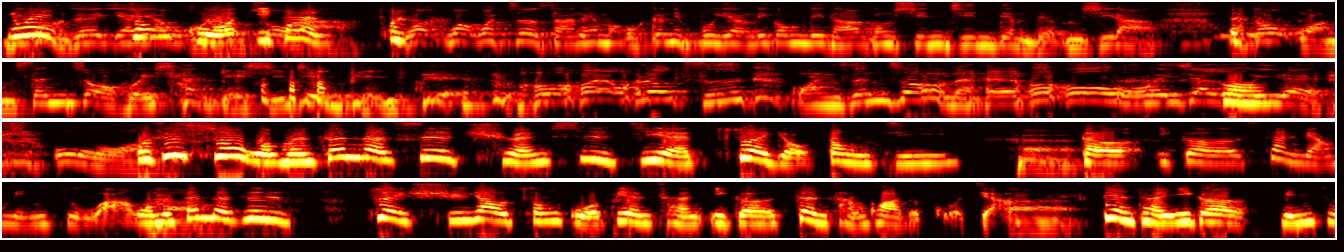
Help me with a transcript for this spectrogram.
因为中国一旦我我我这三年嘛，我跟你不一样。你讲你头讲心经对不对？不是啦，我都往生咒回向给习近平，我我都持往生咒嘞，我回向而已嘞。哇！我是说，我们真的是全世界最有动机。的一个善良民族啊，我们真的是最需要中国变成一个正常化的国家，变成一个民主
